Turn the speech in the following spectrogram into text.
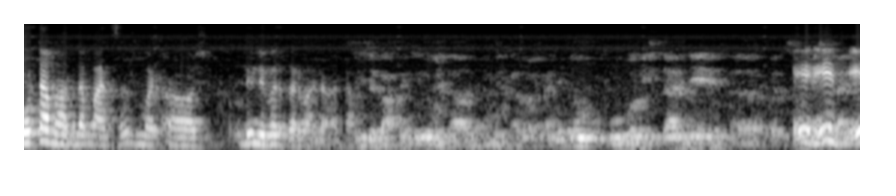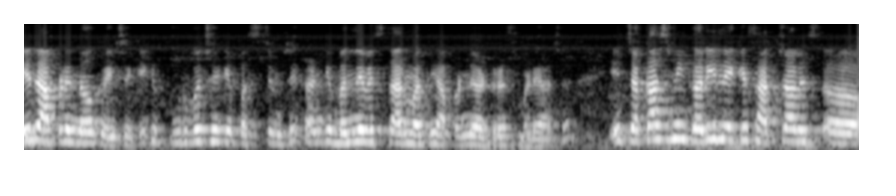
મોટા ભાગના પાર્સલ ડિલિવર કરવાના હતા. તો એ એ જ આપણે ન કહી શકીએ કે પૂર્વ છે કે પશ્ચિમ છે કારણ કે બંને વિસ્તારમાંથી આપણને એડ્રેસ મળ્યા છે. એ ચકાસણી કરીને કે સાચા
